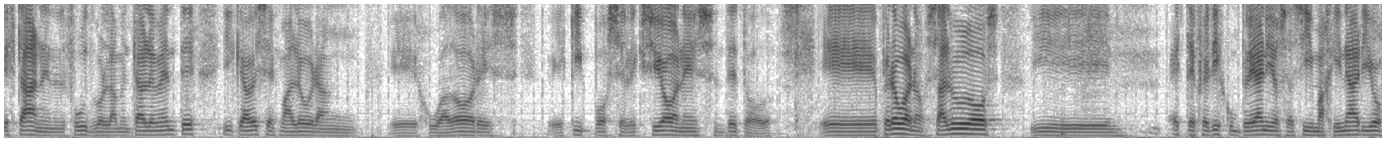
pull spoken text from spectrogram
que están en el fútbol, lamentablemente, y que a veces malogran eh, jugadores, equipos, selecciones, de todo. Eh, pero bueno, saludos y este feliz cumpleaños así imaginario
